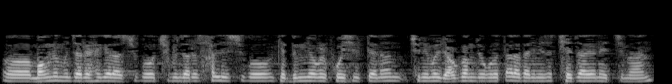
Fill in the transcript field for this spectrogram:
어, 먹는 문제를 해결하시고, 죽은 자를 살리시고, 이렇게 능력을 보이실 때는 주님을 열광적으로 따라다니면서 제자연했지만,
